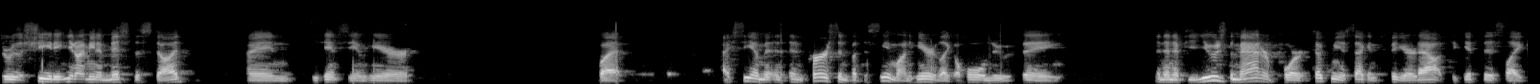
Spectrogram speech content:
through the sheeting. You know what I mean? It missed the stud. I mean, you can't see them here, but I see them in, in, person, but to see them on here is like a whole new thing. And then if you use the Matterport, it took me a second to figure it out to get this like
